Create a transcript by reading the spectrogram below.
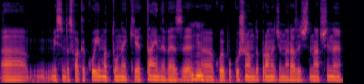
a, mislim da svakako ima tu neke tajne veze mm -hmm. a, koje pokušavam da pronađem na različite načine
